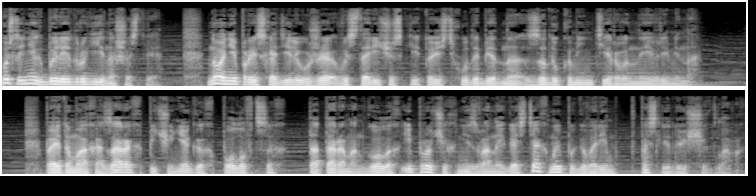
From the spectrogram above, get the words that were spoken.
После них были и другие нашествия, но они происходили уже в исторические, то есть худо-бедно задокументированные времена. Поэтому о хазарах, печенегах, половцах, татаро-монголах и прочих незваных гостях мы поговорим в последующих главах.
